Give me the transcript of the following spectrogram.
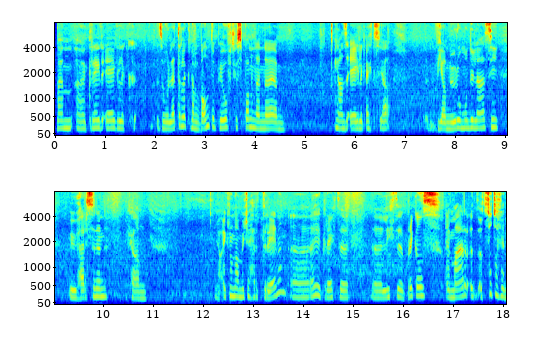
Dan uh, krijg je eigenlijk zo letterlijk een band op je hoofd gespannen en uh, gaan ze eigenlijk echt ja, via neuromodulatie je hersenen gaan, ja, ik noem dat een beetje hertrainen. Uh, je krijgt uh, lichte prikkels. Maar het, het zotte vind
